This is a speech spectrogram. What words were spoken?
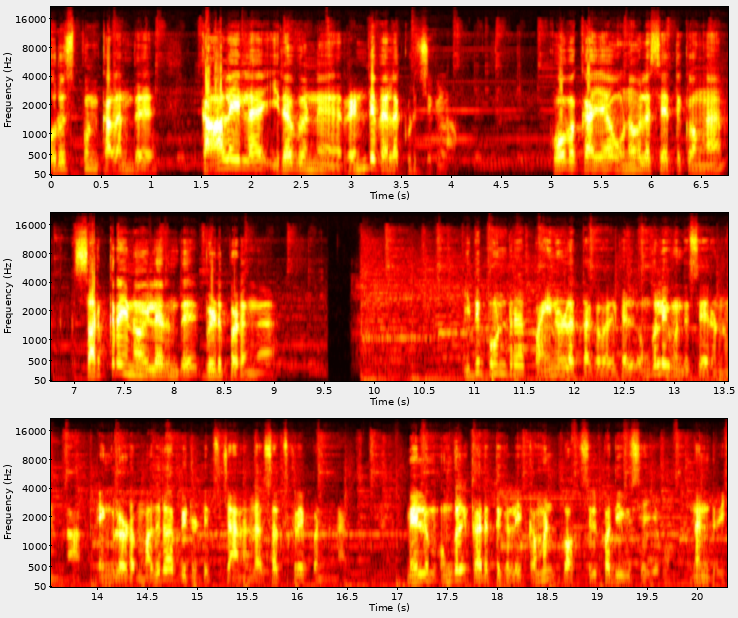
ஒரு ஸ்பூன் கலந்து காலையில் இரவுன்னு ரெண்டு வேளை குடிச்சிக்கலாம். கோவக்காயை உணவில் சேர்த்துக்கோங்க. சர்க்கரை நோயிலிருந்து விடுபடுங்க. இது போன்ற பயனுள்ள தகவல்கள் உங்களை வந்து சேரணும்னா எங்களோட மதுரா பியூட்டி டிப்ஸ் சேனலை சப்ஸ்கிரைப் பண்ணுங்கள் மேலும் உங்கள் கருத்துக்களை கமெண்ட் பாக்ஸில் பதிவு செய்யவும். நன்றி.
